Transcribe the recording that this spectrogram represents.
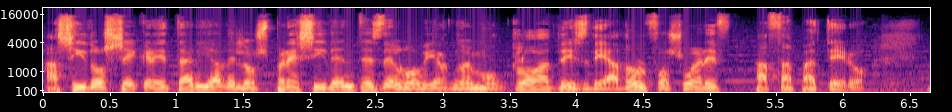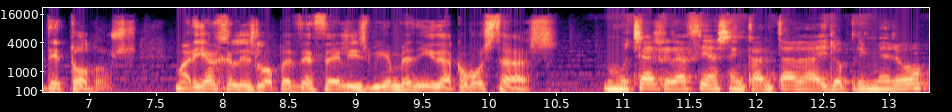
Ha sido secretaria de los presidentes del gobierno en Moncloa desde Adolfo Suárez a Zapatero. De todos. María Ángeles López de Celis, bienvenida. ¿Cómo estás? Muchas gracias, encantada. Y lo primero,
